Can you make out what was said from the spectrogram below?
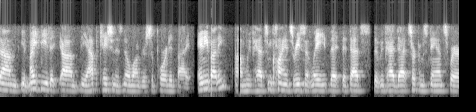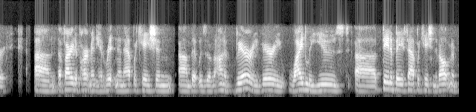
um, it might be that um, the application is no longer supported by anybody. Um, we've had some clients recently that, that that's that we've had that circumstance where um, a fire department had written an application um, that was on a very, very widely used uh, database application development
